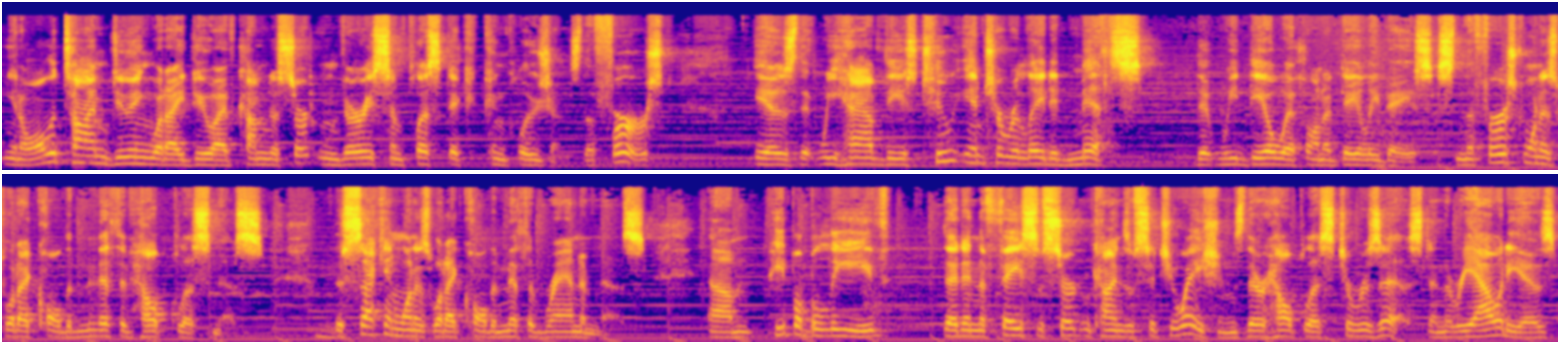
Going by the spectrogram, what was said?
you know all the time doing what i do i've come to certain very simplistic conclusions the first is that we have these two interrelated myths that we deal with on a daily basis. And the first one is what I call the myth of helplessness. The second one is what I call the myth of randomness. Um, people believe that in the face of certain kinds of situations, they're helpless to resist. And the reality is,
